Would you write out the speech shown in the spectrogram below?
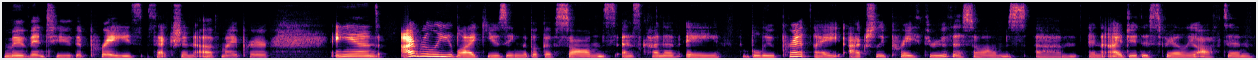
move into the praise section of my prayer. And I really like using the book of Psalms as kind of a blueprint. I actually pray through the Psalms, um, and I do this fairly often.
